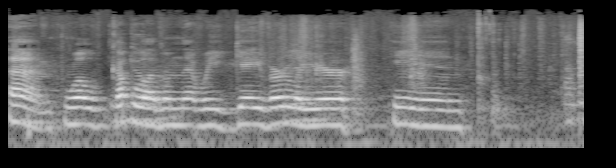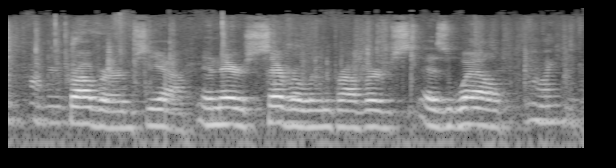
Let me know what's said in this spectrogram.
Um, well, a couple of them that we gave earlier in Proverbs. Proverbs, yeah, and there's several in Proverbs as well I can't remember.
